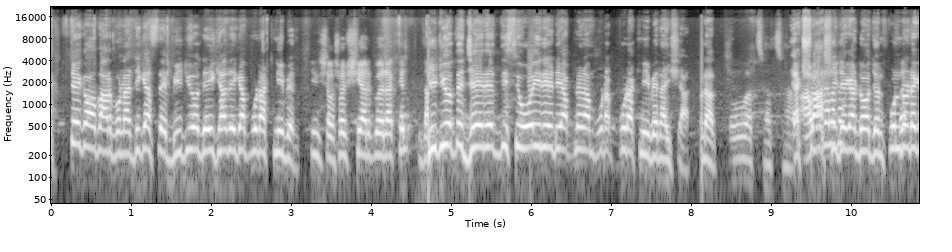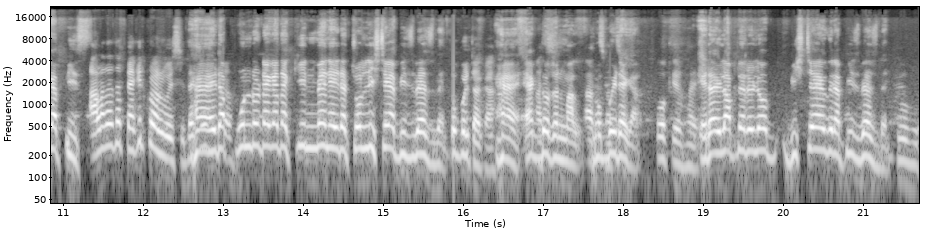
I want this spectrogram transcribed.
এক টাকাও পারব না। ঠিক আছে? ভিডিও দেখা দেখা প্রোডাক্ট নিবেন। ইনশাল্লাহ শেয়ার করে রাখেন। ভিডিওতে যে রেট দিছি ওই রেটে আপনারা প্রোডাক্ট নিবেন আইসা। ও আচ্ছা আচ্ছা। টাকা ডজন পনেরো টাকা পিস আলাদা আলাদা প্যাকেট করা রয়েছে হ্যাঁ এটা পনেরো টাকাটা কিনবেন এটা চল্লিশ টাকা পিস বেচবেন। নব্বই টাকা? হ্যাঁ এক ডজন মাল আচ্ছা, নব্বই আচ্ছা। টাকা। ওকে ভাই। এটা হইল আপনার হইল বিশ টাকা করে পিস বেচবেন। হুম, হুম।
